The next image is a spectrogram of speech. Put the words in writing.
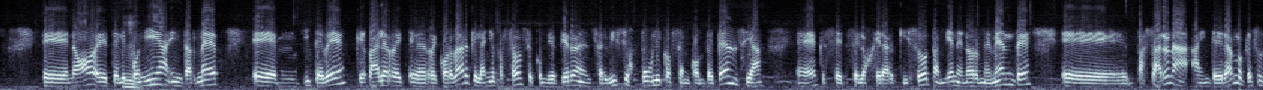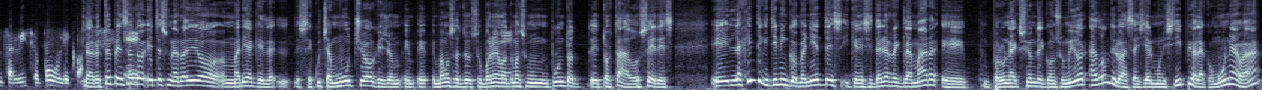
eh, ¿no? Eh, telefonía, internet eh, y TV, que vale eh, recordar que el año pasado se convirtieron en servicios públicos en competencia, eh, que se, se, los jerarquizó también enormemente, eh, pasaron a, integrar lo que es un servicio público. Claro, estoy pensando, eh, esta es una radio, María, que se escucha mucho, que yo vamos a suponer, vamos a un punto tostado, seres. la gente que tiene inconvenientes y que necesitaría reclamar por una acción del consumidor, ¿a dónde lo hace? ¿Ya el municipio, a la comuna, va?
